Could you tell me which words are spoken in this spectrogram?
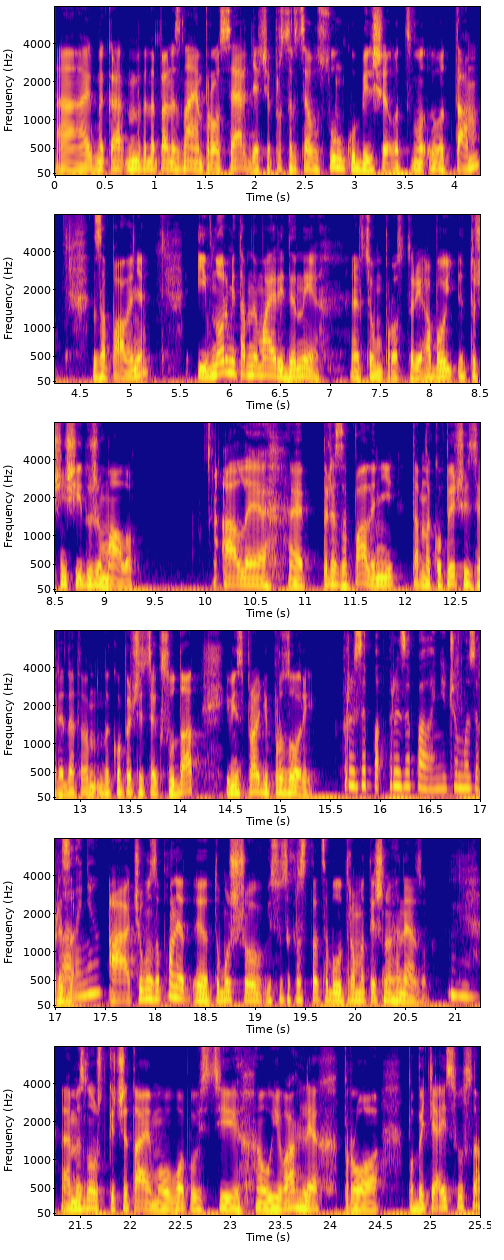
Uh-huh. Ми, ми, напевно, знаємо про осердя чи про серцеву сумку більше, от, от там запалення. І в нормі там немає рідини в цьому просторі, або точніше, її дуже мало. Але е, при запаленні там накопичується ряда, там накопичується ексудат, і він справді прозорий. При запа... при запаленні. Чому запалення? А чому запалення? Е, тому що в Ісуса Христа це було травматичного генезу. Угу. Ми знову ж таки читаємо в оповісті у Євангеліях про побиття Ісуса.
